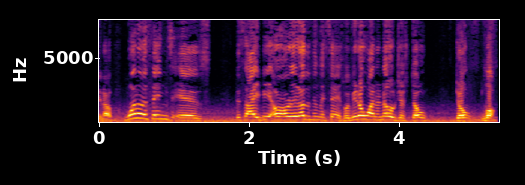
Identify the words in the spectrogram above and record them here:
You know, one of the things is this idea, or another thing they say is, well, if you don't want to know, just don't don't look.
